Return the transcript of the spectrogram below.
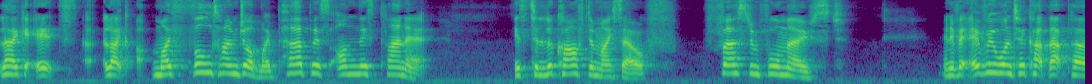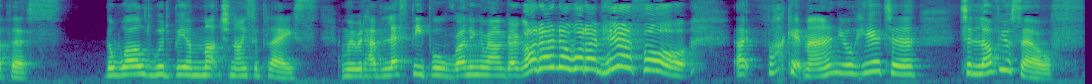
like, it's uh, like uh, my full time job, my purpose on this planet is to look after myself, first and foremost. And if everyone took up that purpose, the world would be a much nicer place. And we would have less people running around going, I don't know what I'm here for. Like, fuck it, man. You're here to, to love yourself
